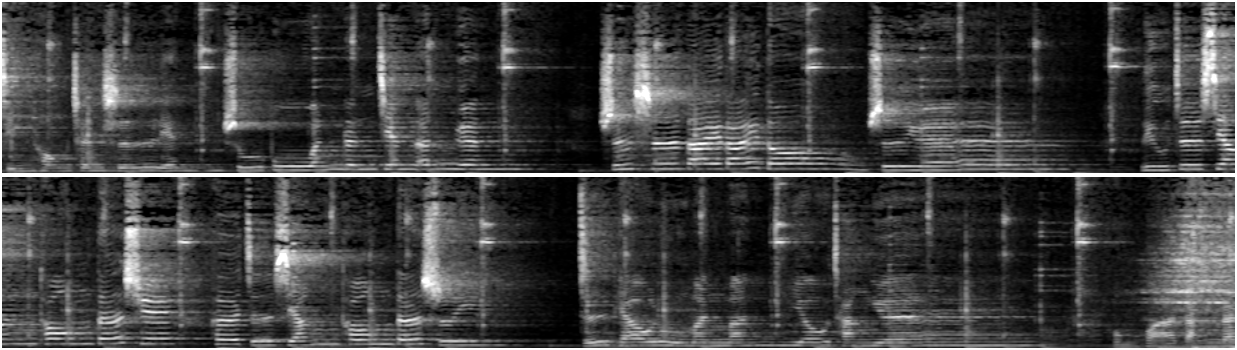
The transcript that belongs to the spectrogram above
尽红尘失恋，数不完人间恩怨，世世代代都是缘。流着相同的血，喝着相同的水，这条路漫漫又长远。红花当然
